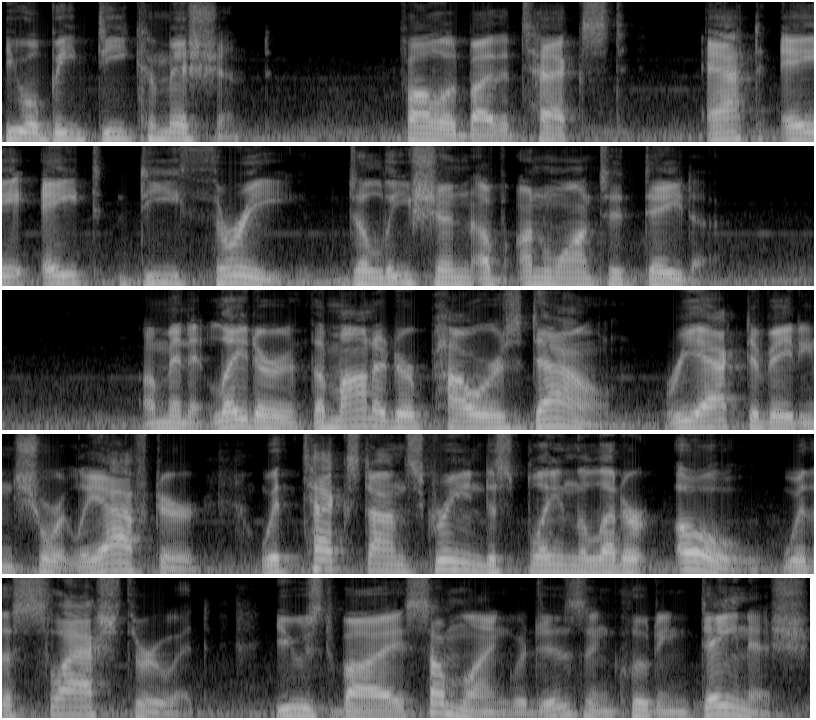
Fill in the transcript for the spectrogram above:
he will be decommissioned. Followed by the text, at A8D3, deletion of unwanted data. A minute later, the monitor powers down, reactivating shortly after, with text on screen displaying the letter O with a slash through it, used by some languages, including Danish,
